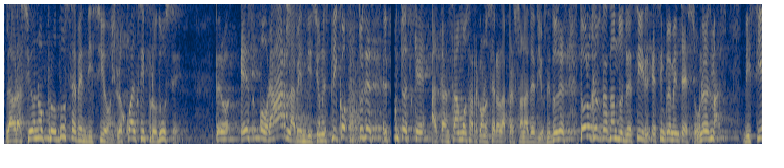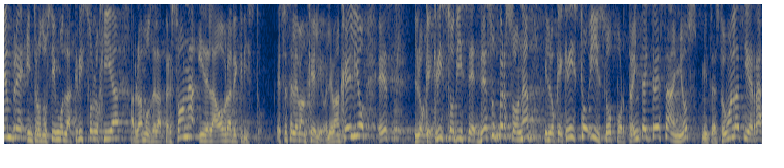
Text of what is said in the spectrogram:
La oración no produce bendición, lo cual sí produce. Pero es orar la bendición, ¿me explico? Entonces, el punto es que alcanzamos a reconocer a la persona de Dios. Entonces, todo lo que estoy tratando de decir es simplemente esto. Una vez más, diciembre introducimos la cristología, hablamos de la persona y de la obra de Cristo. Eso es el Evangelio. El Evangelio es lo que Cristo dice de su persona y lo que Cristo hizo por 33 años, mientras estuvo en la tierra,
